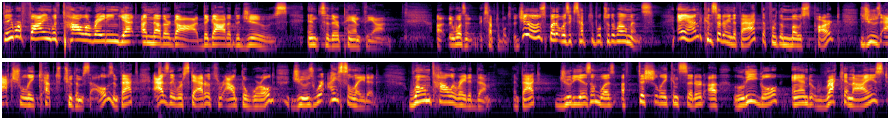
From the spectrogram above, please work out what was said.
they were fine with tolerating yet another God, the God of the Jews, into their pantheon. Uh, it wasn't acceptable to the Jews, but it was acceptable to the Romans. And considering the fact that for the most part, the Jews actually kept to themselves. In fact, as they were scattered throughout the world, Jews were isolated. Rome tolerated them. In fact, Judaism was officially considered a legal and recognized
